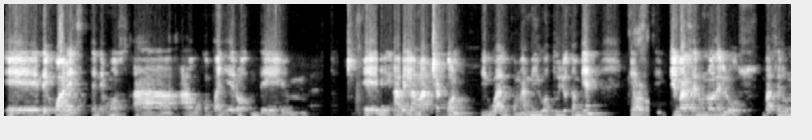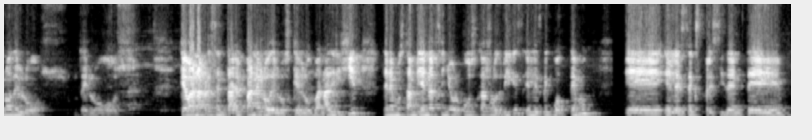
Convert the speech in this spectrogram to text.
eh, de Juárez, tenemos a, un compañero de eh, Abelamar Chacón, igual como amigo tuyo también. Claro. Este, él va a ser uno de los, va a ser uno de los, de los que van a presentar el panel o de los que los van a dirigir. Tenemos también al señor Oscar Rodríguez, él es de Cuauhtémoc, eh, él es expresidente,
